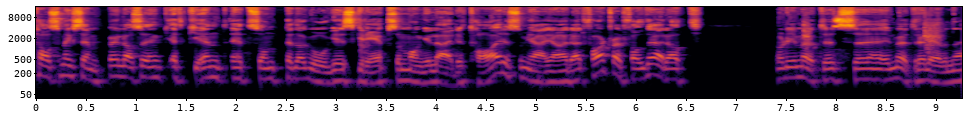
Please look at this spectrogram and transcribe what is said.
ta som eksempel altså et, et, et, sånt pedagogisk grep som mange lærere tar, som jeg har erfart, hvert fall, det er at når de møtes, eh, møter elevene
